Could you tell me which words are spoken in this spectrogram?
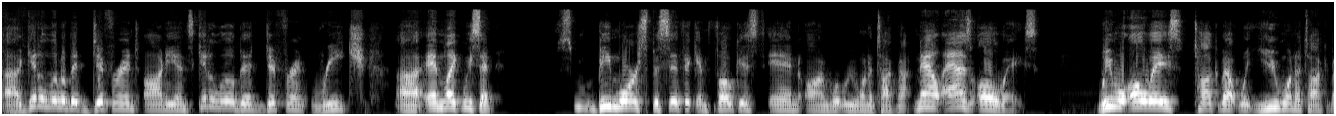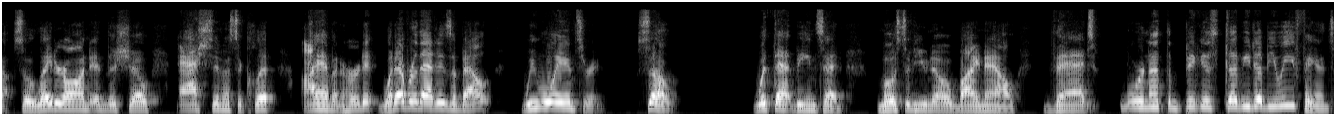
uh, get a little bit different audience, get a little bit different reach, uh, and like we said, be more specific and focused in on what we want to talk about. Now, as always, we will always talk about what you want to talk about. So later on in this show, Ash sent us a clip. I haven't heard it. Whatever that is about, we will answer it. So, with that being said, most of you know by now that we're not the biggest WWE fans.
